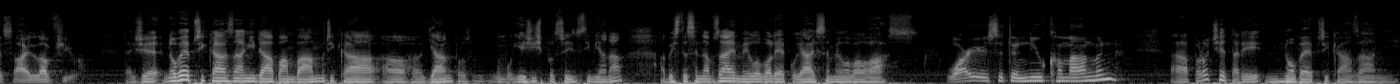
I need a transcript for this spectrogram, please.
as I love you." Takže nové přikázání dávám vám, říká uh, Jan, nebo Ježíš prostřednictvím Jana, abyste se navzájem milovali, jako já jsem miloval vás. Why is it a new commandment? A proč je tady nové přikázání?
